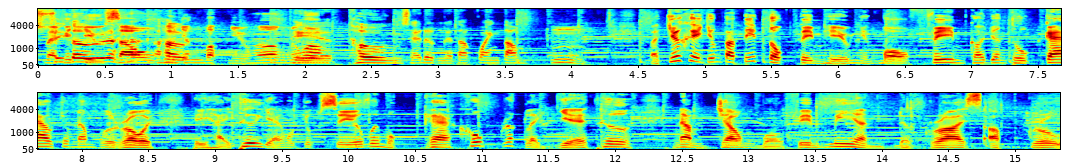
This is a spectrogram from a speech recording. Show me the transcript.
suy tư chiều đó. sâu Ừ, nhân vật nhiều hơn thì đúng không? thường sẽ được người ta quan tâm Ừ. Và trước khi chúng ta tiếp tục tìm hiểu những bộ phim có doanh thu cao trong năm vừa rồi, thì hãy thư giãn một chút xíu với một ca khúc rất là dễ thương nằm trong bộ phim Minion The Rise of Gru.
